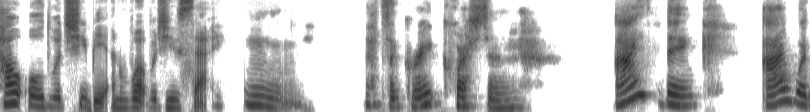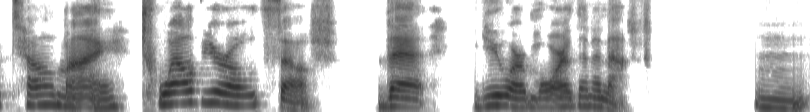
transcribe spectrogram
how old would she be and what would you say? Mm, that's a great question. I think I would tell my 12 year old self that you are more than enough. Mm.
